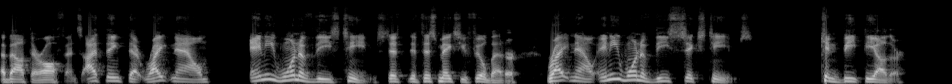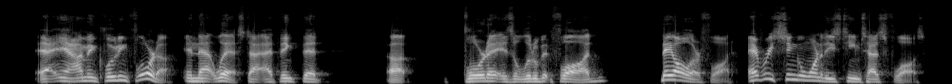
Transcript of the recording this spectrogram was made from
about their offense. I think that right now, any one of these teams, if, if this makes you feel better, right now, any one of these six teams can beat the other. And I'm including Florida in that list. I, I think that uh, Florida is a little bit flawed. They all are flawed. Every single one of these teams has flaws.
